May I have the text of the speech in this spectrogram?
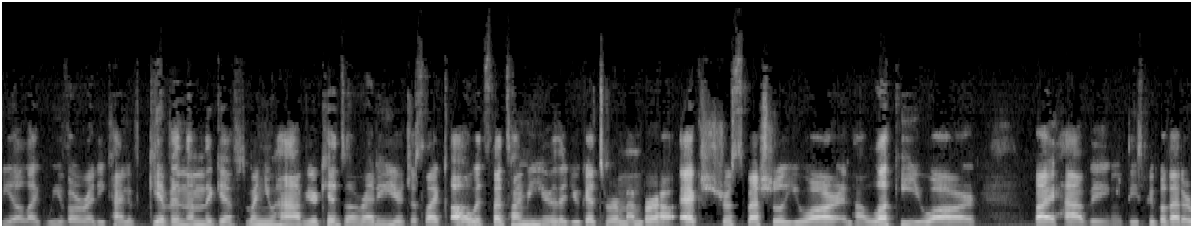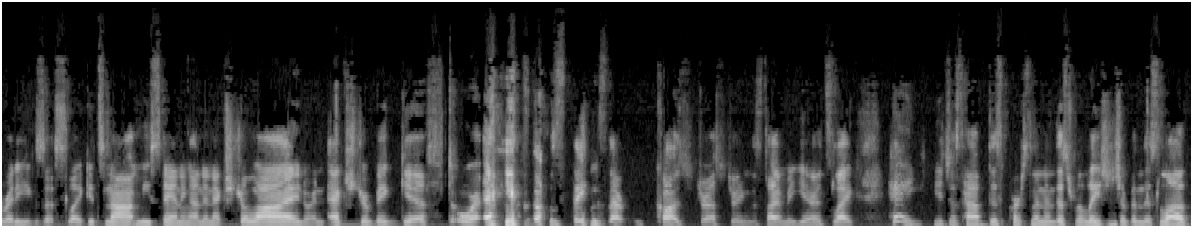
feel like we've already kind of given them the gift when you have your kids already. You're just like, oh, it's that time of year that you get to remember how extra special you are and how lucky you are by having these people that already exist. Like it's not me standing on an extra line or an extra big gift or any of those things that cause stress during this time of year. It's like, hey, you just have this person and this relationship and this love,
